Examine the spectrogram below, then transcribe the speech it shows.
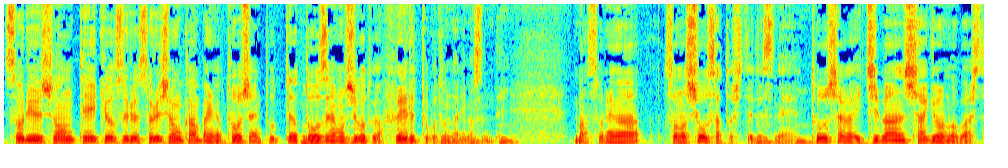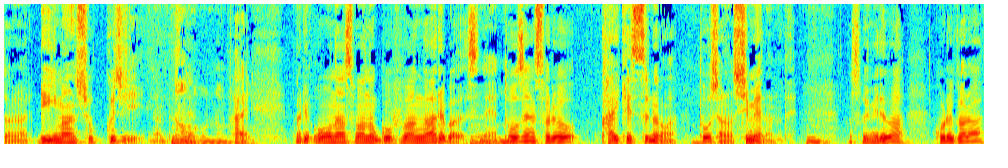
ソリューション提供するソリューションカンパニーの当社にとっては当然お仕事が増えるってことになりますんで、まあそれが、その調査としてですね、当社が一番社業を伸ばしたのはリーマンショック時なんですね。はい。やっぱりオーナー様のご不安があればですね、当然それを解決するのが当社の使命なので、うん、そういう意味では、これから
